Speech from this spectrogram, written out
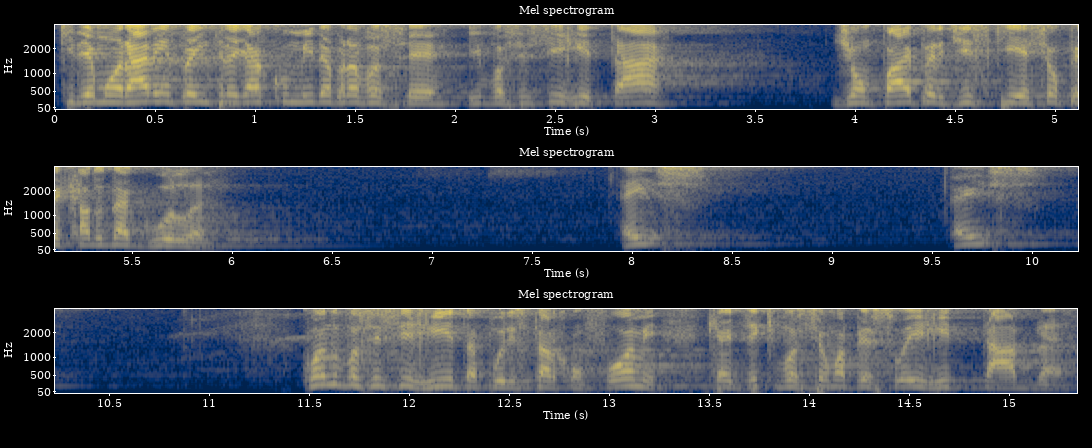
que demorarem para entregar comida para você e você se irritar, John Piper diz que esse é o pecado da gula. É isso. É isso. Quando você se irrita por estar com fome, quer dizer que você é uma pessoa irritada.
